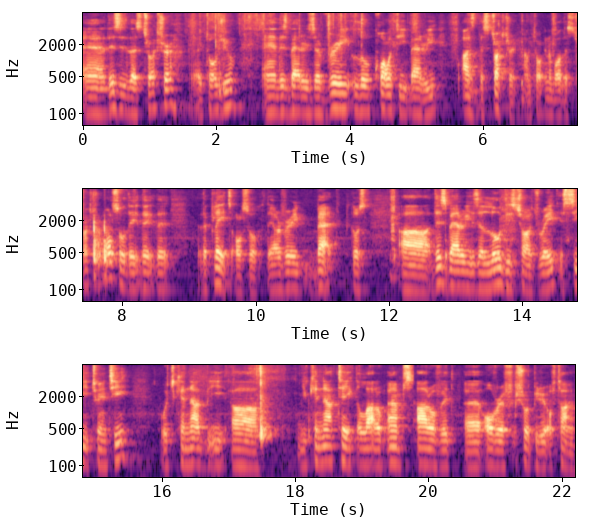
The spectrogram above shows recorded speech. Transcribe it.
uh, this is the structure I told you. And this battery is a very low quality battery as the structure. I'm talking about the structure. Also the the, the, the plates also they are very bad because uh, this battery is a low discharge rate, C20, which cannot be, uh, you cannot take a lot of amps out of it uh, over a short period of time,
